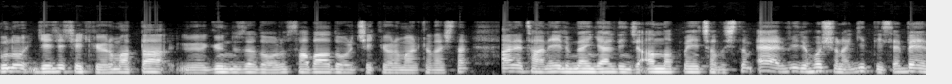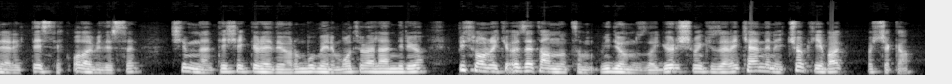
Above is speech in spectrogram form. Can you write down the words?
Bunu gece çekiyorum. Hatta e, gündüze doğru, sabaha doğru çekiyorum arkadaşlar. Tane tane elimden geldiğince anlatmaya çalıştım. Eğer video hoşuna gittiyse beğenerek destek olabilirsin. Şimdiden teşekkür ediyorum. Bu beni motivelendiriyor. Bir sonraki özet anlatım videomuzda görüşmek üzere. Kendine çok iyi bak. Hoşçakal.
